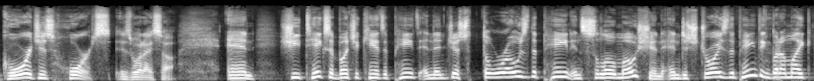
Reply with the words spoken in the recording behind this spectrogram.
gorgeous horse is what I saw. And she takes a bunch of cans of paint and then just throws the paint in slow motion and destroys the painting. But I'm like.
